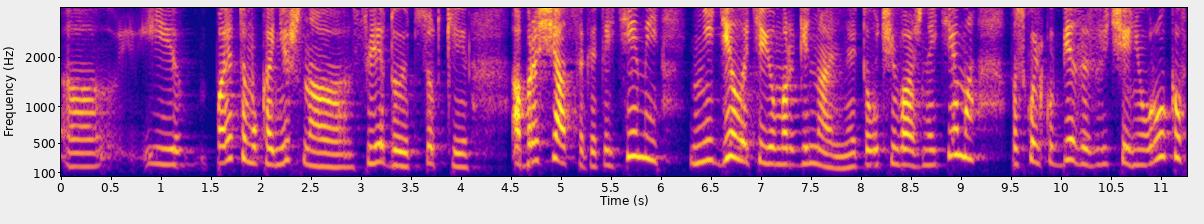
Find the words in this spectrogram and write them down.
Э, и поэтому, конечно, следует все-таки обращаться к этой теме, не делать ее маргинальной. Это очень важная тема, поскольку без извлечения уроков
